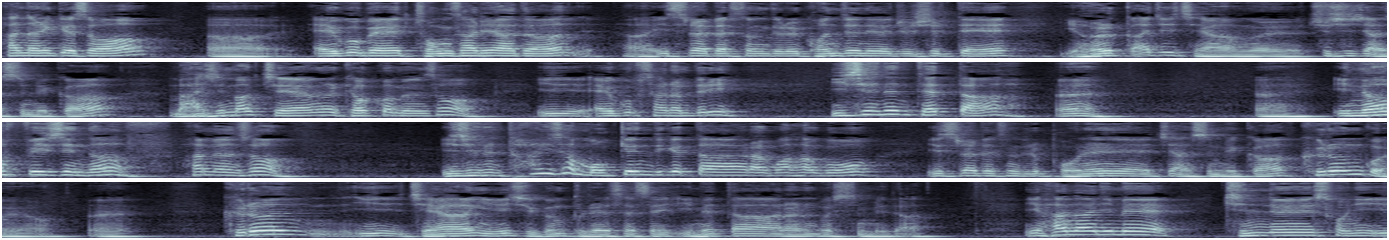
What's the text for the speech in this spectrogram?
하나님께서 어, 애굽에 종살이 하던 어, 이스라엘 백성들을 건져내어 주실 때 열 가지 재앙을 주시지 않습니까? 마지막 재앙을 겪으면서 이 애굽 사람들이 이제는 됐다. 예, 예, enough is enough 하면서 이제는 더 이상 못 견디겠다라고 하고 이스라엘 백성들을 보내지 않습니까? 그런 거예요. 예. 그런 이 재앙이 지금 블레셋에 임했다라는 것입니다. 이 하나님의 진노의 손이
